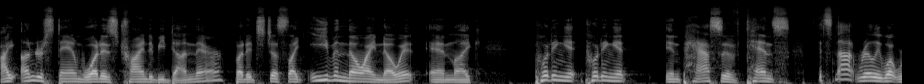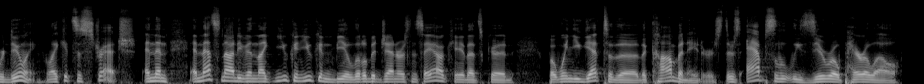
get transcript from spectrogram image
I understand what is trying to be done there, but it's just like even though I know it and like putting it putting it in passive tense it's not really what we're doing. Like it's a stretch. And then and that's not even like you can you can be a little bit generous and say, okay, that's good. But when you get to the the combinators, there's absolutely zero parallel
